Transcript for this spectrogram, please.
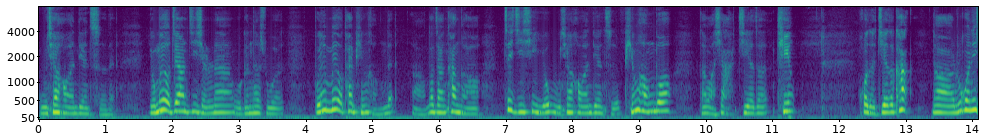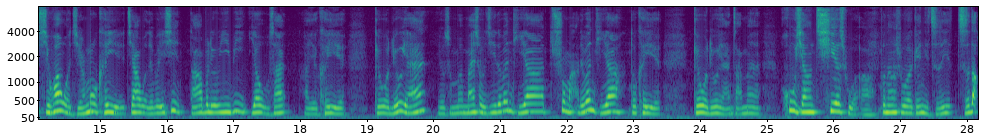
五千毫安电池的，有没有这样机型呢？我跟他说，不用，没有太平衡的啊。那咱看看啊，这机器有五千毫安电池，平衡不？咱往下接着听，或者接着看。那如果你喜欢我节目，可以加我的微信 w e b 幺五三啊，也可以给我留言，有什么买手机的问题呀、数码的问题呀，都可以给我留言，咱们。互相切磋啊，不能说给你指指导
